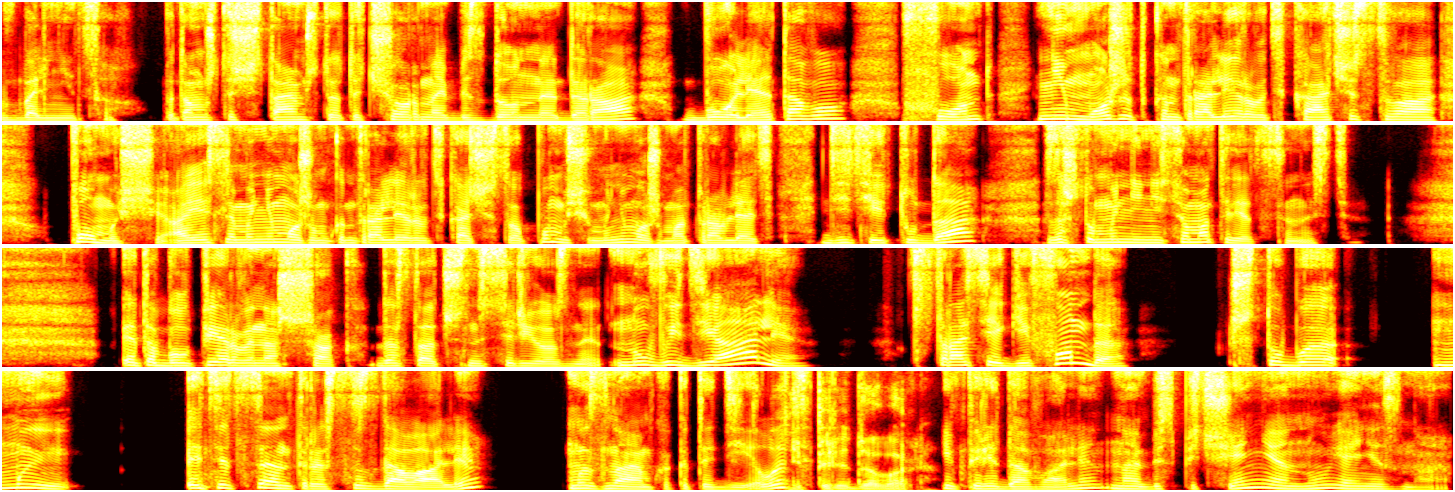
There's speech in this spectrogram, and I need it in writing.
в больницах, потому что считаем, что это черная бездонная дыра. Более того, фонд не может контролировать качество помощи. А если мы не можем контролировать качество помощи, мы не можем отправлять детей туда, за что мы не несем ответственности. Это был первый наш шаг, достаточно серьезный. Ну, в идеале, в стратегии фонда, чтобы мы эти центры создавали, мы знаем, как это делать, И передавали. и передавали на обеспечение, ну, я не знаю.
